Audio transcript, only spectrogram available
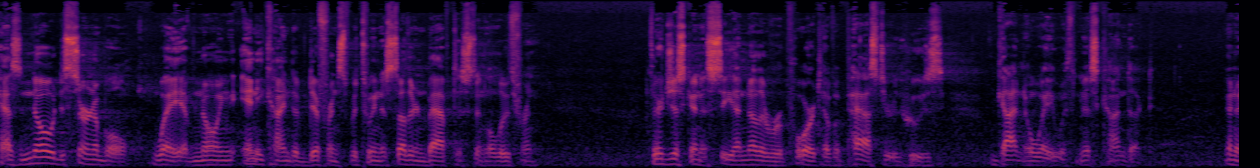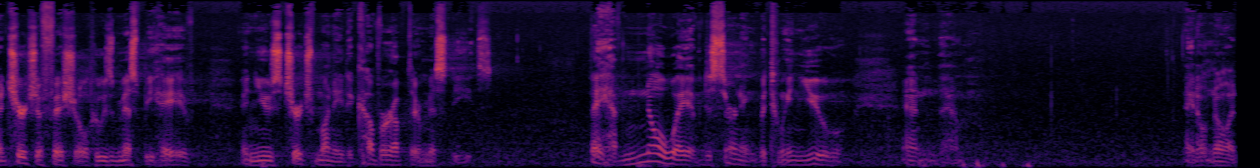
has no discernible way of knowing any kind of difference between a Southern Baptist and a Lutheran. They're just going to see another report of a pastor who's gotten away with misconduct, and a church official who's misbehaved and used church money to cover up their misdeeds. They have no way of discerning between you and them. They don't know a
